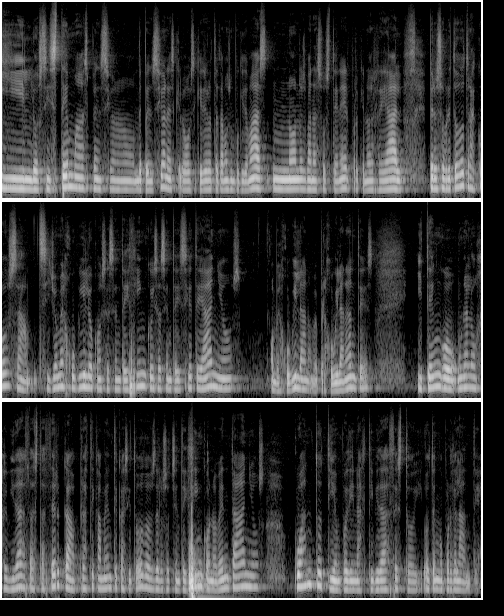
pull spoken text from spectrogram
y los sistemas de pensiones, que luego si quieres lo tratamos un poquito más, no nos van a sostener porque no es real. Pero sobre todo otra cosa, si yo me jubilo con 65 y 67 años, o me jubilan o me prejubilan antes, y tengo una longevidad hasta cerca, prácticamente casi todos, de los 85, 90 años, ¿cuánto tiempo de inactividad estoy o tengo por delante?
